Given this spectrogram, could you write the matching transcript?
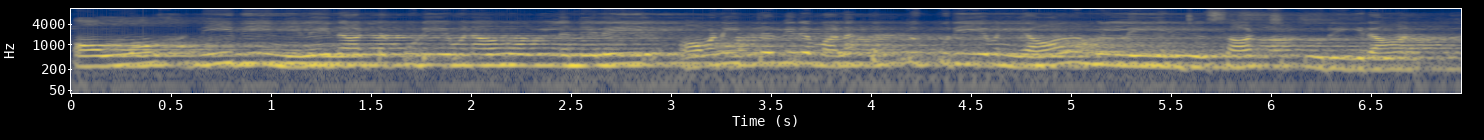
அல்லாஹ் நீதியை நிலைநாட்டக்கூடியவனாக உள்ள நிலையில் அவனைத் தவிர வணக்கத்துக்குரியவன் யாரும் இல்லை என்று சாட்சி கூறுகிறான்.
